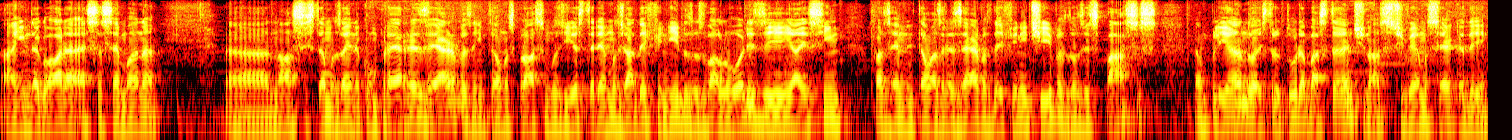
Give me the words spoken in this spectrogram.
ainda agora, essa semana, uh, nós estamos ainda com pré-reservas, então nos próximos dias teremos já definidos os valores e aí sim fazendo então as reservas definitivas dos espaços, ampliando a estrutura bastante. Nós tivemos cerca de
